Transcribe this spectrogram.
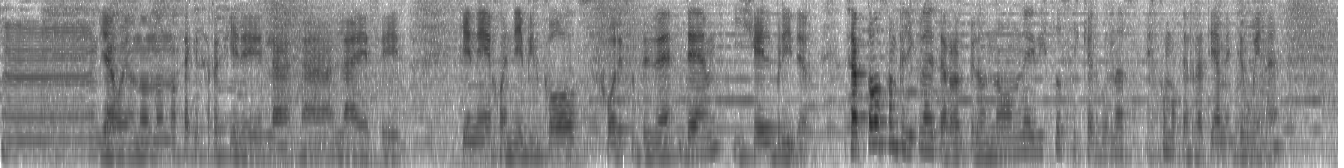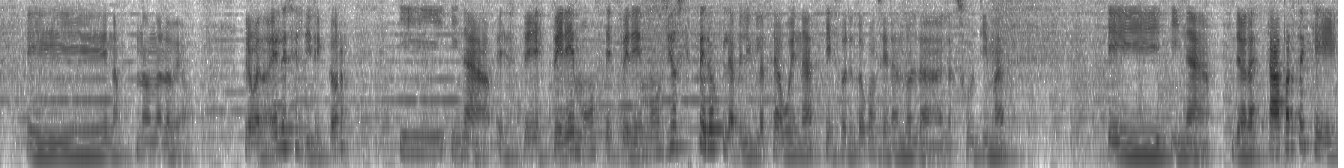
Mm, ya, bueno, no, no, no sé a qué se refiere la, la, la F esta. Tiene When Evil Calls, Forest of the Da- Dam y Hellbreeder. O sea, todos son películas de terror, pero no, no he visto si es que algunas es como que relativamente buena. Eh, no, no, no lo veo. Pero bueno, él es el director. Y, nada, este, esperemos, esperemos. Yo sí espero que la película sea buena, eh, sobre todo considerando la- las últimas. Eh, y nada, de aparte que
